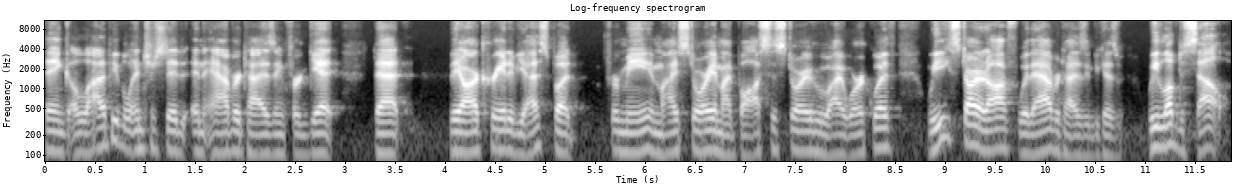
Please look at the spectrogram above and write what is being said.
think a lot of people interested in advertising forget that they are creative, yes. But for me and my story and my boss's story, who I work with, we started off with advertising because we love to sell.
